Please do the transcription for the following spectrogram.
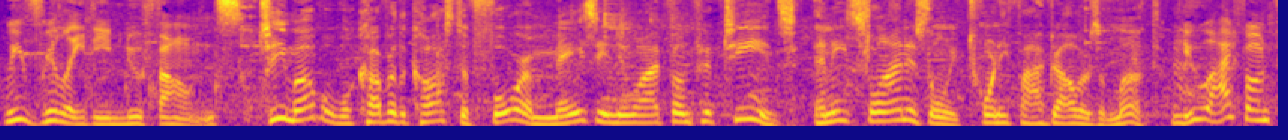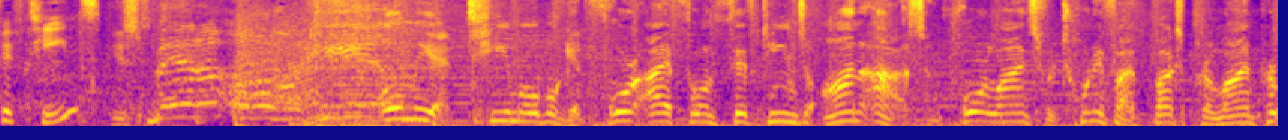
We really need new phones. T Mobile will cover the cost of four amazing new iPhone 15s, and each line is only $25 a month. New iPhone 15s? Only at T Mobile get four iPhone 15s on us and four lines for 25 bucks per line per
